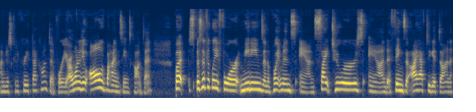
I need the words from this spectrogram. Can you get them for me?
I'm just going to create that content for you. I want to do all the behind the scenes content. But specifically for meetings and appointments and site tours and things that I have to get done,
